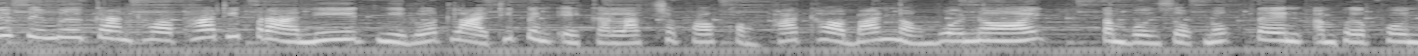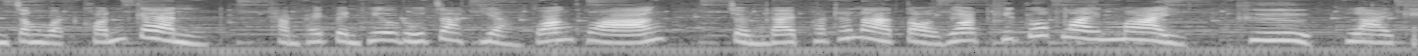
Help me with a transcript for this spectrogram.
ด้วยฝีมือการทอผ้าที่ปราณีต มีลวดลายที่เป็นเอกลักษณ์เฉพาะของผ้าทอบ้านหนองบัวน้อย ตำบลโศกนกเต็น อำเภอพล จังหวัดขอนแก่น ทำให้เป็นที่รู้จักอย่างกว้างขวาง จนได้พัฒนาต่อยอดคิดลวดลายใหม่ คือลายแค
